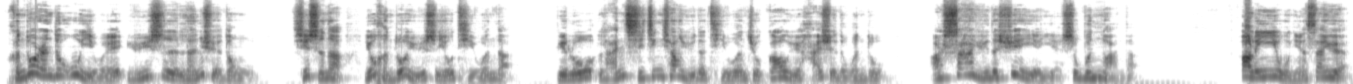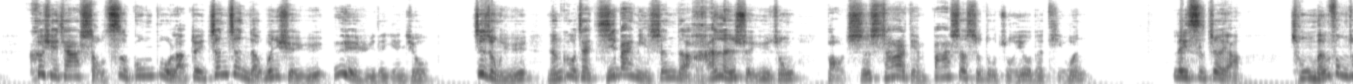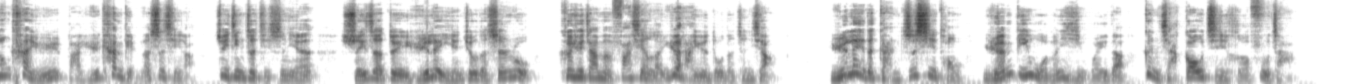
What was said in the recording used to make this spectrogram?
很多人都误以为鱼是冷血动物，其实呢，有很多鱼是有体温的，比如蓝鳍金枪鱼的体温就高于海水的温度，而鲨鱼的血液也是温暖的。二零一五年三月，科学家首次公布了对真正的温血鱼月鱼的研究。这种鱼能够在几百米深的寒冷水域中保持十二点八摄氏度左右的体温。类似这样从门缝中看鱼、把鱼看扁的事情啊，最近这几十年，随着对鱼类研究的深入，科学家们发现了越来越多的真相。鱼类的感知系统远比我们以为的更加高级和复杂。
